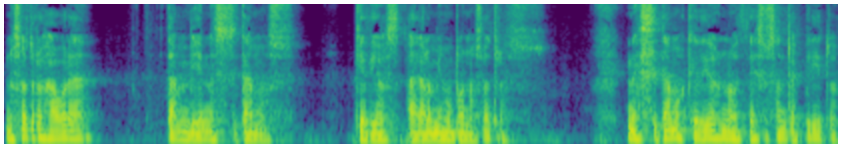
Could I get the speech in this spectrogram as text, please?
Nosotros ahora también necesitamos que Dios haga lo mismo por nosotros. Necesitamos que Dios nos dé su Santo Espíritu,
